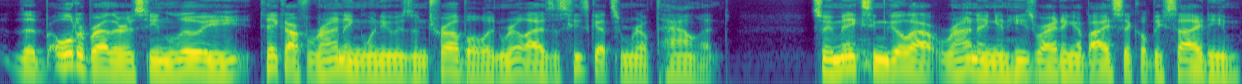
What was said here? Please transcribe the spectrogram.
the older brother has seen Louis take off running when he was in trouble and realizes he's got some real talent. So he makes him go out running, and he's riding a bicycle beside him.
